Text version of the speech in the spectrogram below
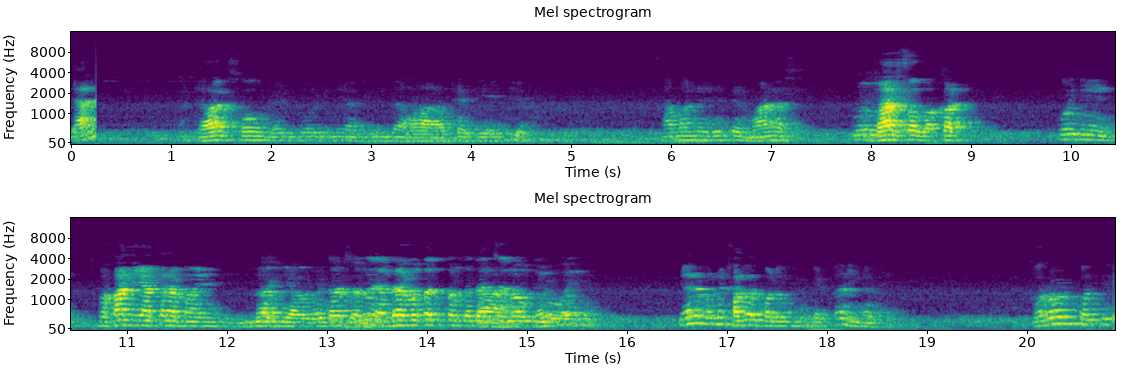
ત્યારે અઢારસો ડેડ બોડીની હા હાથેથી ગયો. સામાન્ય રીતે માણસ અઢારસો વખત કોઈની સ્મશાન યાત્રામાં. ત્યારે મને ખબર પડી કે કઈ નથી. કરોડપતિ,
